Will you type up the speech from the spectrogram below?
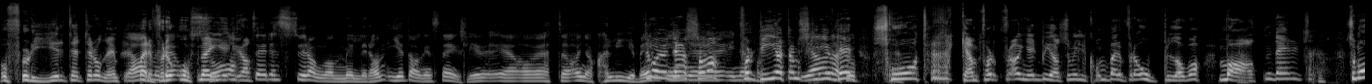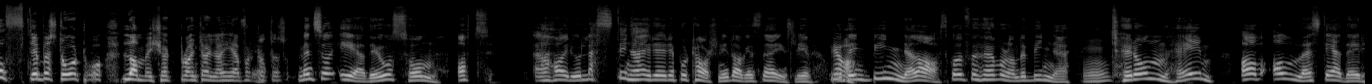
og flyr til Trondheim Ja, bare men det er også at restaurantanmelderne i Dagens Næringsliv er av et annet kaliber. Det var jo det jeg sa! enn- Fordi at de Ja, skriver der, så trekker de folk fra andre byer som vil komme bare for å oppleve maten der. Som ofte består av lammekjøtt, blant annet. har Jeg forstått det sånn. Men så er det jo sånn at jeg har jo lest denne reportasjen i Dagens Næringsliv. Ja. Og den begynner da, skal du få høre hvordan det begynner. Trondheim, av alle steder,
